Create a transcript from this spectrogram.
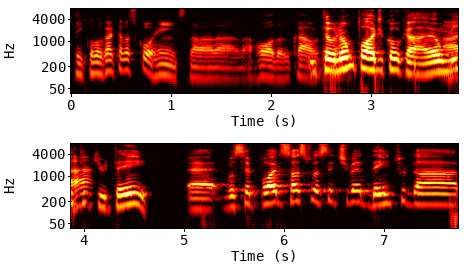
Tem que colocar aquelas correntes na, na, na roda do carro. Então, também. não pode colocar. É um ah, mito é? que tem. É, você pode só se você estiver dentro da,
